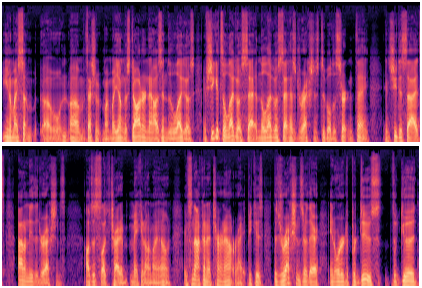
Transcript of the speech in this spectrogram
you know, my son, uh, um, it's actually my, my youngest daughter now is into the Legos. If she gets a Lego set and the Lego set has directions to build a certain thing, and she decides, I don't need the directions, I'll just like try to make it on my own. It's not going to turn out right because the directions are there in order to produce the good,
